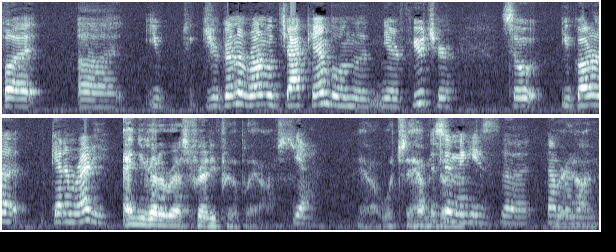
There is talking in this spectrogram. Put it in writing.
but uh, you you're gonna run with Jack Campbell in the near future, so you gotta get him ready. And you got to rest Freddie for the playoffs. Yeah, Yeah, which they haven't assuming done. he's the number right one. on.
